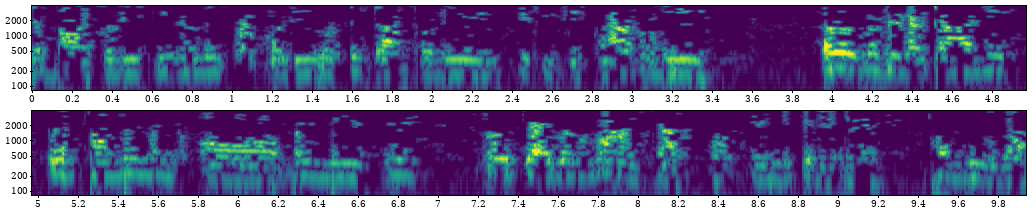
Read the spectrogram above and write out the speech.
ยาบาทก็ดีที่นั่นไม่ก็ดีวัตถุจักรก็ดีกิจกิจการก็ดีเออมันเป็นอาการนี้เป็นทำให้มันออกไม่มีสิ เออใจมันว่างจากสัตว์นี้เป็นยังไงท่านดูว่า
